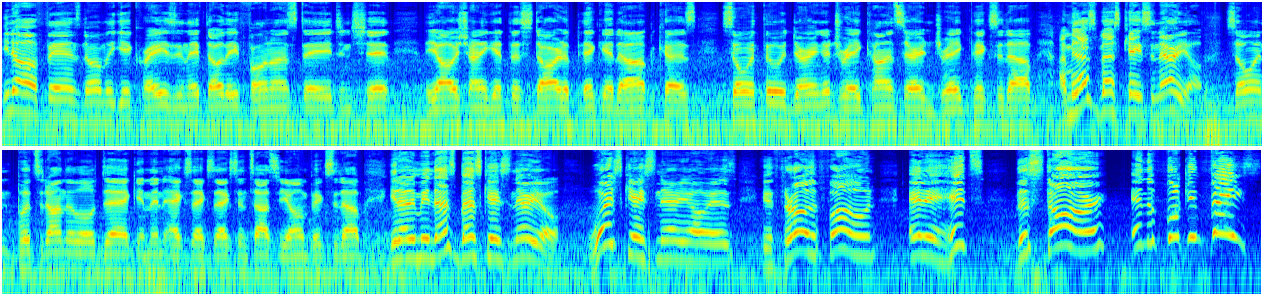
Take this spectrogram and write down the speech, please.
You know how fans normally get crazy and they throw their phone on stage and shit. They always trying to get the star to pick it up because someone threw it during a Drake concert and Drake picks it up. I mean, that's best case scenario. Someone puts it on the little deck and then XXX Tentacion picks it up. You know what I mean? That's best case scenario. Worst case scenario is you throw the phone and it hits the star in the fucking face.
